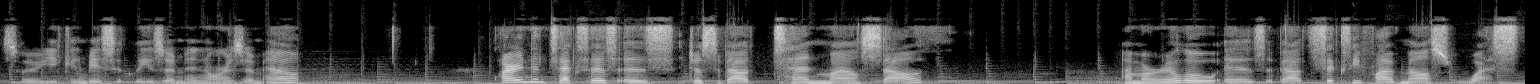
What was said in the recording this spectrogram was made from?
So you can basically zoom in or zoom out. Clarendon, Texas is just about 10 miles south. Amarillo is about 65 miles west.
